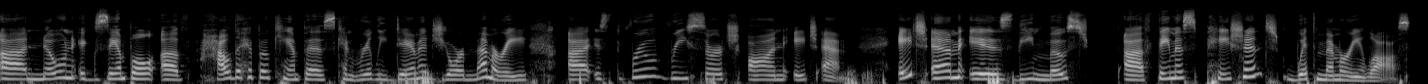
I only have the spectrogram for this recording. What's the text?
uh, known example of how the hippocampus can really damage your memory uh, is through research on HM. HM is the most uh, famous patient with memory loss.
